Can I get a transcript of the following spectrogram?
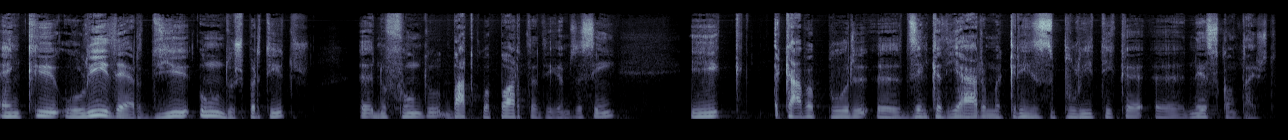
em que o líder de um dos partidos eh, no fundo, bate com a porta, digamos assim, e acaba por eh, desencadear uma crise política eh, nesse contexto.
